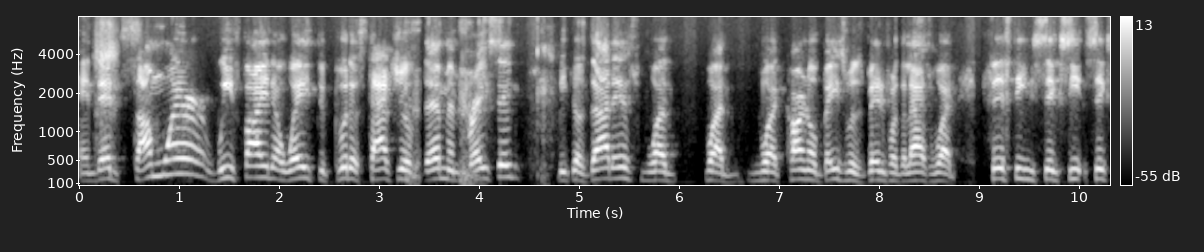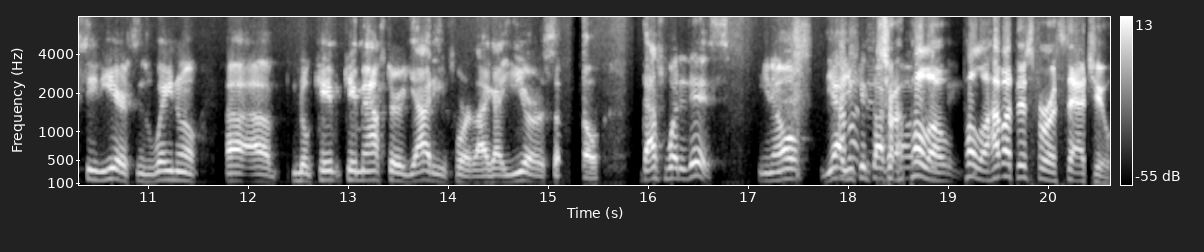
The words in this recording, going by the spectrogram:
and then somewhere we find a way to put a statue of them embracing because that is what what what Cardinal baseball has been for the last what 15 16, 16 years since Wayno uh, uh, you know came came after Yadi for like a year or so. That's what it is. You know, yeah, you can talk sorry, about Polo. everything. Polo, how about this for a statue?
